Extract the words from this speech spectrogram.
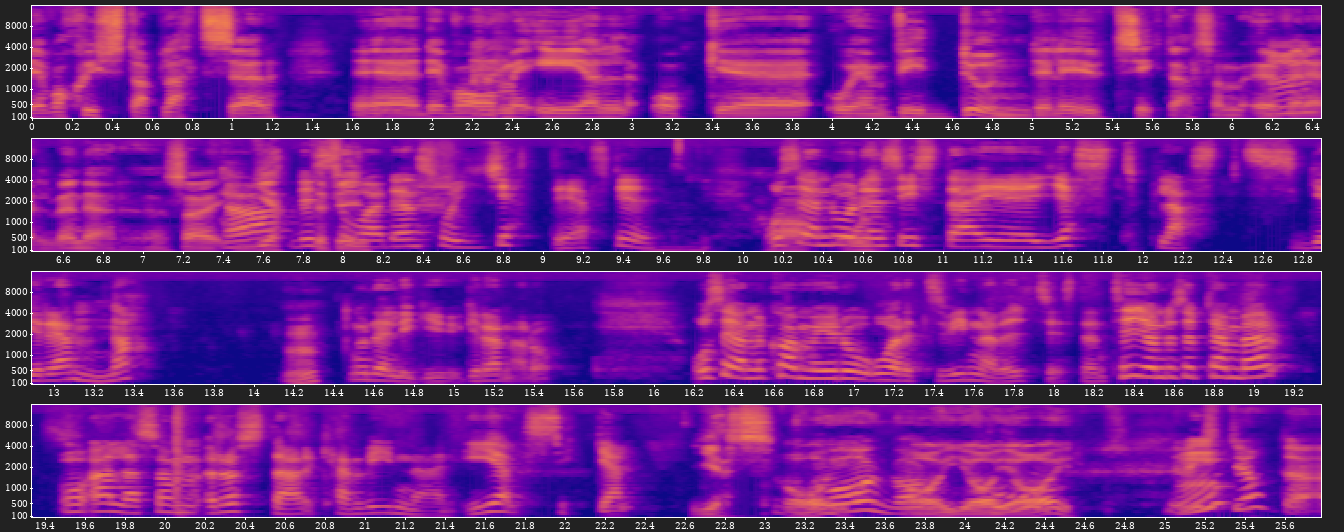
det var schyssta platser. Eh, det var med el och, eh, och en vidunderlig utsikt alltså över älven där. Så, Mm. Ja, det såg, den såg jättehäftig ut. Och Ja, sen då och- den sista är Gästplasts Gränna. Mm. Och den ligger ju i Gränna då. Och sen kommer ju då årets vinnare utses den 10 september. Och alla som röstar kan vinna en elcykel. Yes. Oj, Oj, vad oj, oj, oj. Det Mm. visste jag inte.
